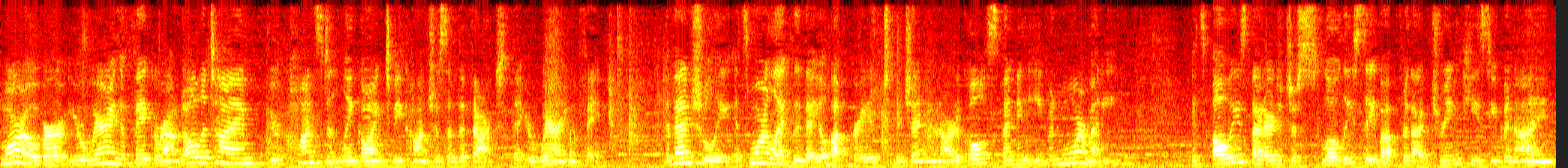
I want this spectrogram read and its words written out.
Moreover, you're wearing a fake around all the time, you're constantly going to be conscious of the fact that you're wearing a fake. Eventually, it's more likely that you'll upgrade to the genuine article, spending even more money. It's always better to just slowly save up for that dream piece you've been eyeing,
